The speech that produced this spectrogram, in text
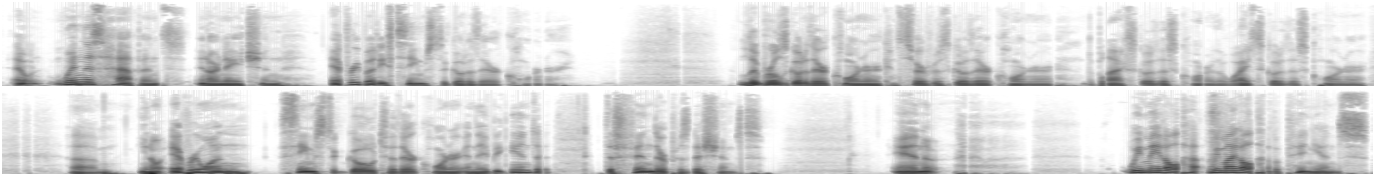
And when this happens in our nation, everybody seems to go to their corner. Liberals go to their corner, conservatives go to their corner, the blacks go to this corner, the whites go to this corner. Um, you know, everyone seems to go to their corner and they begin to defend their positions. And we might all ha- we might all have opinions,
